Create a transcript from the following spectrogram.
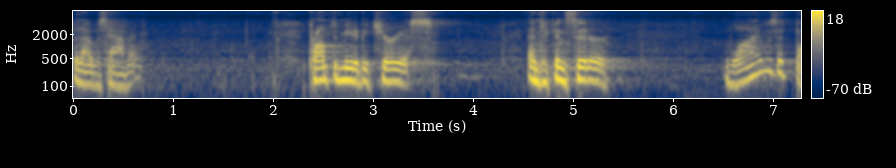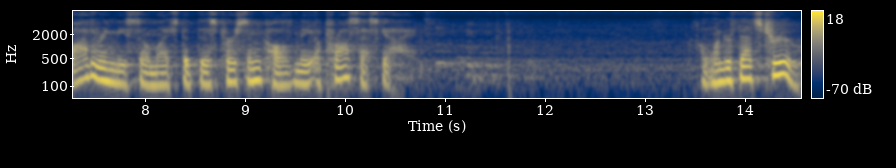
that I was having. Prompted me to be curious and to consider why was it bothering me so much that this person called me a process guy? I wonder if that's true.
